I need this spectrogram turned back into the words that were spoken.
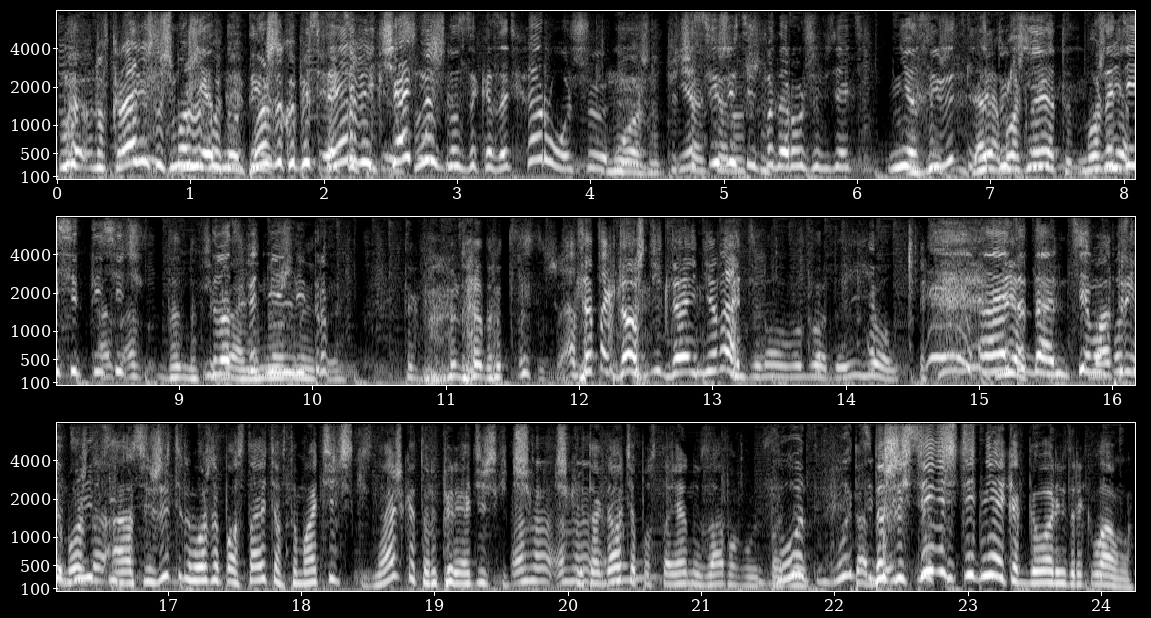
Ну, в крайнем случае, можно, Нет, ну ты, можно купить кстати, Эрвик. печать слышь, можно заказать хорошую. Можно, печать освежитель хорошая. подороже взять. Не освежитель, а Не, можно духи это, можно за нет. 10 тысяч. А- а- да нафига 25 они нужны миллилитров. Так, да, ну, слушай, а ты так должен не, и не ради Нового года, и елки. А это да, тема смотри, можно, 9. а освежитель можно поставить автоматически, знаешь, который периодически чик, Ага, чик, ага, и тогда у ага. тебя постоянный запах будет. Вот, пойдет. вот Да, До всё. 60 дней, как говорит реклама.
